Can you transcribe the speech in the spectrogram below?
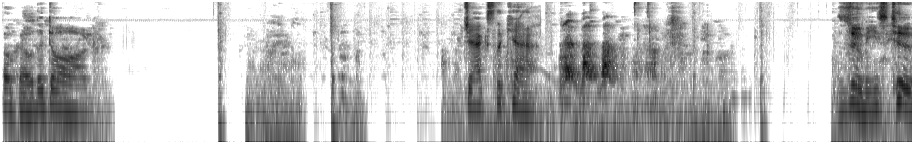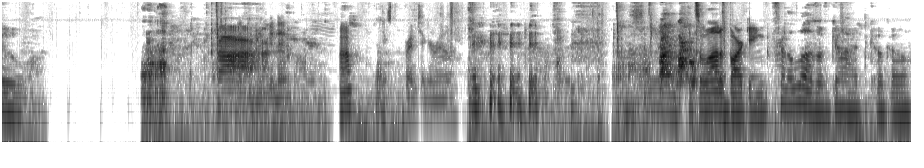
Coco the dog. Jack's the cat. Zoomies too. Ah. Huh? He's sprinting around. It's a lot of barking. For the love of God, Coco.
